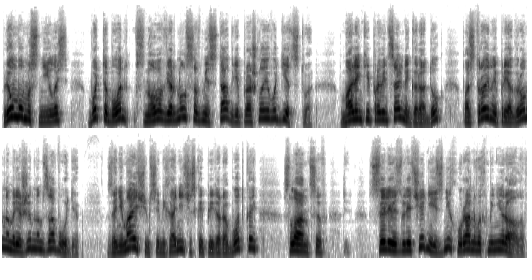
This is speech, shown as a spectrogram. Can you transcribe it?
Плюмбому снилось, будто бы он снова вернулся в места, где прошло его детство – в маленький провинциальный городок, построенный при огромном режимном заводе, занимающемся механической переработкой сланцев с целью извлечения из них урановых минералов.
